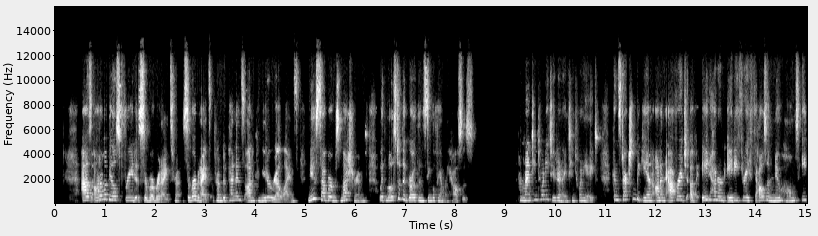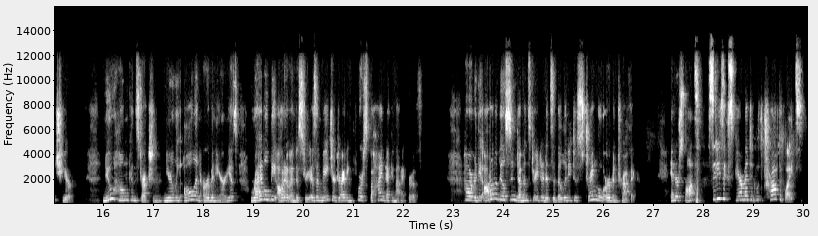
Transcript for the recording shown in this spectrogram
As automobiles freed suburbanites from, suburbanites from dependence on commuter rail lines, new suburbs mushroomed, with most of the growth in single family houses. From 1922 to 1928, construction began on an average of 883,000 new homes each year. New home construction, nearly all in urban areas, rivaled the auto industry as a major driving force behind economic growth. However, the automobile soon demonstrated its ability to strangle urban traffic. In response, cities experimented with traffic lights.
